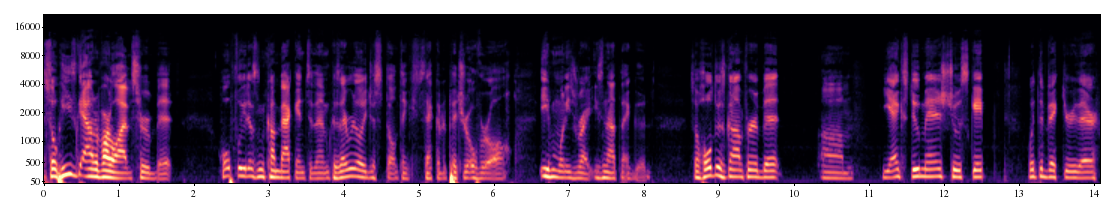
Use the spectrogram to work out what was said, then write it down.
So he's out of our lives for a bit. Hopefully, he doesn't come back into them because I really just don't think he's that good a pitcher overall. Even when he's right, he's not that good. So Holder's gone for a bit. Um, Yanks do manage to escape with the victory there,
